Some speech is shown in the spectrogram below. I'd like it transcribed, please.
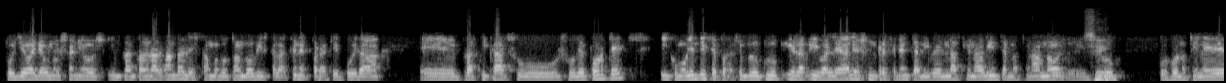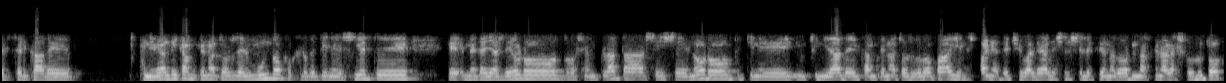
pues lleva ya unos años implantado en Arganda, le estamos dotando de instalaciones para que pueda eh, practicar su, su, deporte. Y como bien dice, por ejemplo, el club Iván Leal es un referente a nivel nacional e internacional, ¿no? El, club, pues bueno, tiene cerca de, a nivel de campeonatos del mundo, pues creo que tiene siete eh, medallas de oro, dos en plata, seis en oro, que tiene infinidad de campeonatos de Europa y en España. De hecho, Iván Leal es el seleccionador nacional absoluto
